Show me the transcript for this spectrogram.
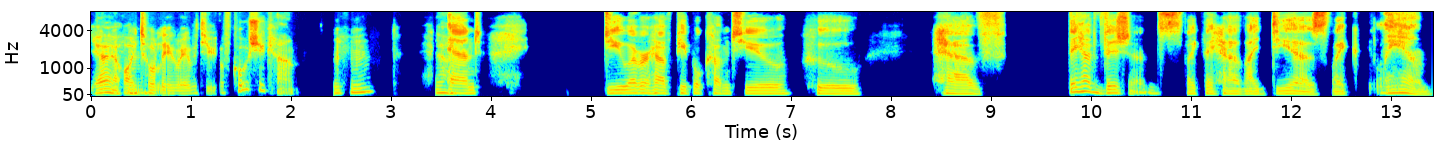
Yeah, mm-hmm. I totally agree with you. Of course you can. Mm-hmm. Yeah. And do you ever have people come to you who have they have visions, like they have ideas, like Liam,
